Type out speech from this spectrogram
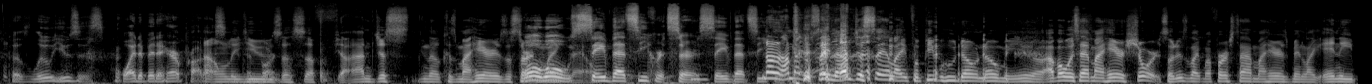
because Lou uses quite a bit of hair products. I only It's use important. a stuff. I'm just you know because my hair is a certain. Whoa, whoa! now. Save that secret, sir. Save that secret. No, no, I'm not gonna say that. I'm just saying, like, for people who don't know me, you know, I've always had my hair short, so this is like my first time my hair has been like any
